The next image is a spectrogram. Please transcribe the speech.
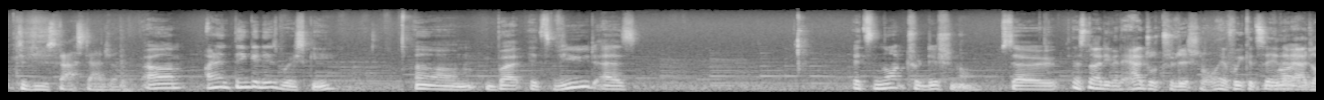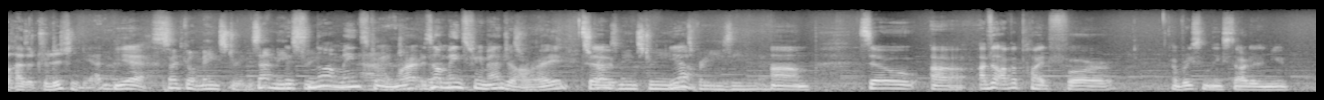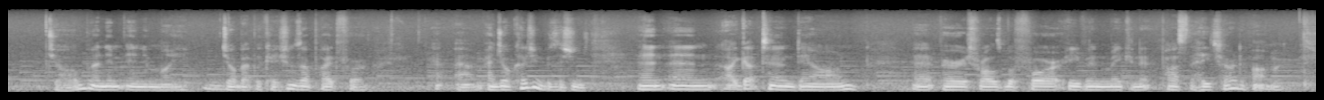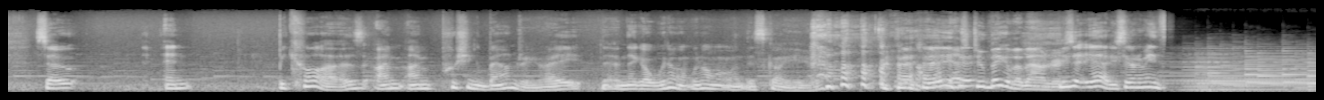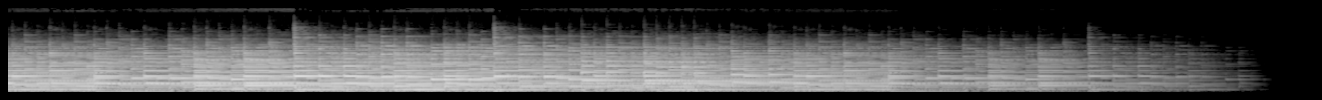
to use fast agile? Um, I don't think it is risky, um, but it's viewed as it's not traditional. So It's not even agile traditional. If we could say Right. that agile has a tradition yet, yes, So I'd go mainstream. Is that mainstream? it's not mainstream, agile? right? It's not mainstream agile, right? Scrum's mainstream. yeah. That's pretty easy. Um, so uh, I've, I've applied for, I've recently started a new job, and in, and in my job applications, I applied for um, agile coaching positions, and and I got turned down at various roles before even making it past the HR department. So, and because I'm I'm pushing a boundary, right? And they go, we don't we don't want this guy here. that's too big of a boundary. You see, yeah, do you see what I mean?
